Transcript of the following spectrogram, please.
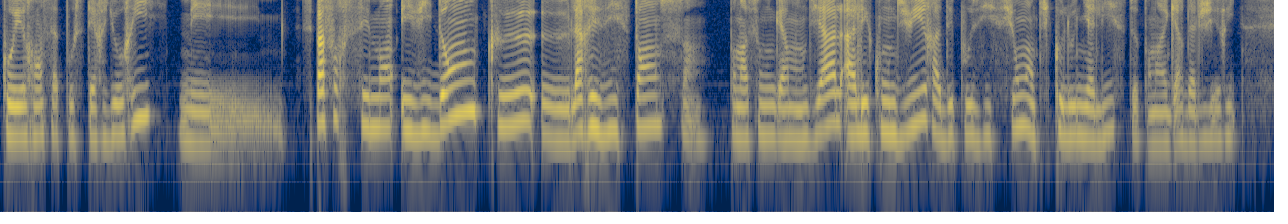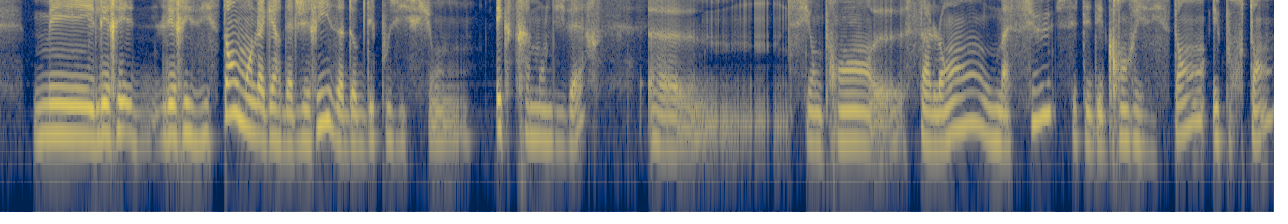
cohérence a posteriori, mais c'est pas forcément évident que euh, la résistance pendant la Seconde Guerre mondiale allait conduire à des positions anticolonialistes pendant la guerre d'Algérie. Mais les, les résistants au moment de la guerre d'Algérie, ils adoptent des positions extrêmement diverses. Euh, si on prend euh, Salan ou Massu, c'était des grands résistants et pourtant,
